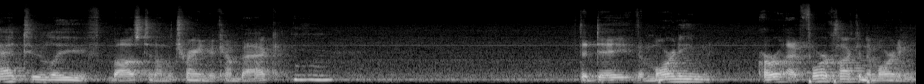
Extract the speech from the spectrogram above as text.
had to leave Boston on the train to come back. Mm-hmm. The day, the morning, or at four o'clock in the morning,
